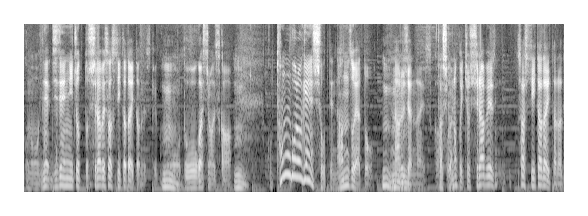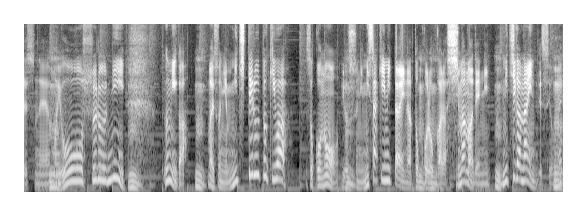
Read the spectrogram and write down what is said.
このね事前にちょっと調べさせていただいたんですけど、うん動画島ですか？うんトンボロ現象って何ぞやとなるじゃないですか。うんうんうん確かになんか一応調べさせていただいたらですね、うん。まあ要するにうん海がうん。まあ要するに満ちてる時はそこの要するに岬みたいなところから島までにうん。道がないんですよね。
